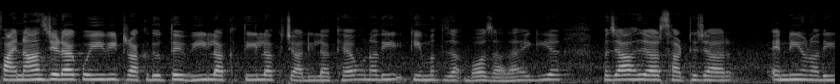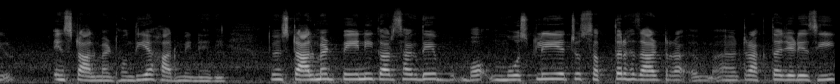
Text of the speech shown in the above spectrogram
ਫਾਈਨਾਂਸ ਜਿਹੜਾ ਕੋਈ ਵੀ ਟਰੱਕ ਦੇ ਉੱਤੇ 20 ਲੱਖ 30 ਲੱਖ 40 ਲੱਖ ਹੈ, ਉਹਨਾਂ ਦੀ ਕੀਮਤ ਜ਼ਿਆ- ਬਹੁਤ ਜ਼ਿਆਦਾ ਹੈਗੀ ਹੈ। 50000 60000 ਇੰਨੀ ਉਹਨਾਂ ਦੀ ਇਨਸਟਾਲਮੈਂਟ ਹੁੰਦੀ ਹੈ ਹਰ ਮਹੀਨੇ ਦੀ। ਤੇ ਇਨਸਟਾਲਮੈਂਟ ਪੇ ਨਹੀਂ ਕਰ ਸਕਦੇ ਮੋਸਟਲੀ ਇਹ ਚੋਂ 70000 ਟਰੱ- ਅਹ ਟਰੱਕ ਤਾਂ ਜਿਹੜੇ ਸੀ,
